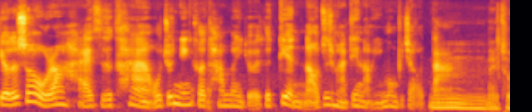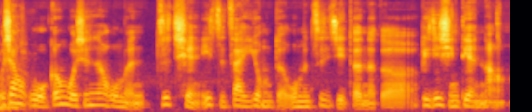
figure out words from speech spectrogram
有的时候我让孩子看，我就宁可他们有一个电脑，最起码电脑荧幕比较大。嗯，没错。不像我跟我先生，我们之前一直在用的，我们自己的那个笔记型电脑。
